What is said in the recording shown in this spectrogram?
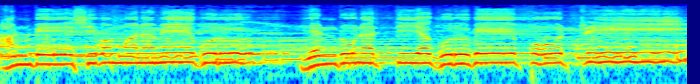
அன்பே சிவம் மனமே குரு என்றுணர்த்திய குருவே போற்றி.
